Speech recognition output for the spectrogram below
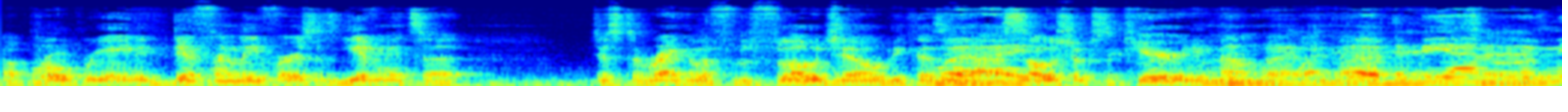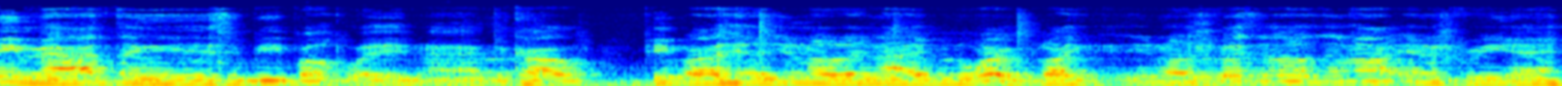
appropriated differently versus giving it to just a regular flow Joe because he Well, got a social security number and whatnot? Well, to be honest with me, man, I think it should be both ways, man, because people out here, you know, they're not able to work. Like, you know, especially us in our industry, and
